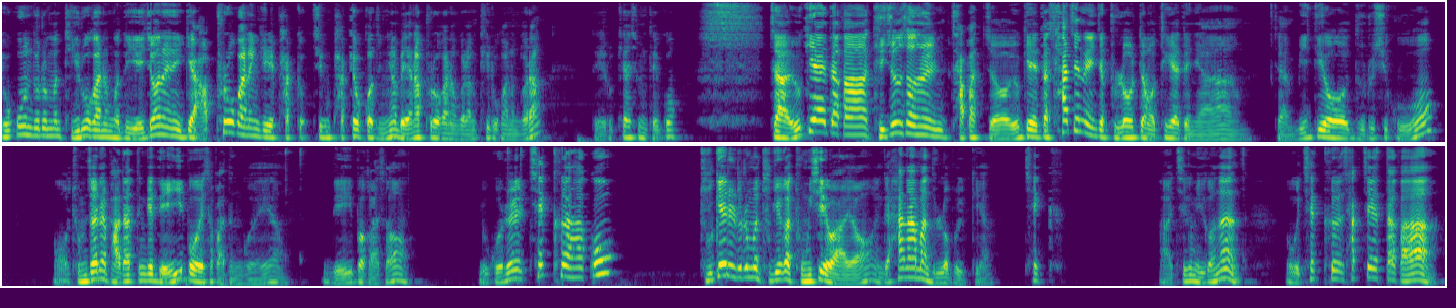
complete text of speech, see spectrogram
요거 누르면 뒤로 가는 건데 예전에는 이게 앞으로 가는 게 바뀌, 지금 바뀌었거든요. 맨 앞으로 가는 거랑 뒤로 가는 거랑. 네, 이렇게 하시면 되고. 자, 여기에다가 기준선을 잡았죠. 여기에다 사진을 이제 불러올 때는 어떻게 해야 되냐. 자, 미디어 누르시고, 어, 좀 전에 받았던 게 네이버에서 받은 거예요. 네이버 가서 요거를 체크하고 두 개를 누르면 두 개가 동시에 와요. 근데 하나만 눌러 볼게요. 체크. 아, 지금 이거는 체크 삭제했다가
